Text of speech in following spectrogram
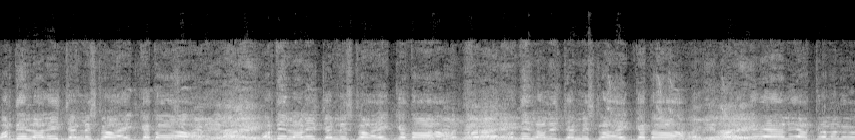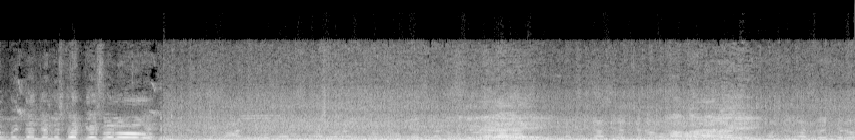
వర్దిల్లాలి జర్నలిస్టుల ఐక్యత. వర్దిల్లాలి జర్నలిస్టుల ఐక్యత. వర్దిల్లాలి జర్నలిస్టుల ఐక్యత. ఎత్తివేయాలి అక్రమంగా పెట్టిన జర్నలిస్టుల కేసులను. పత్రికా స్వేచ్ఛను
